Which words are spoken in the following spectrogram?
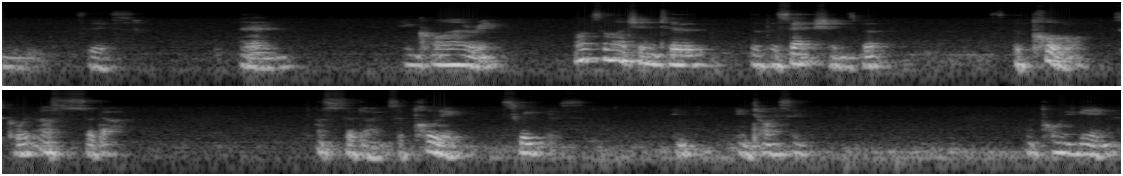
Mm, this? And inquiring. Not so much into the perceptions but the pull. It's called assada. Assada. It's a pulling sweetness enticing and pulling in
